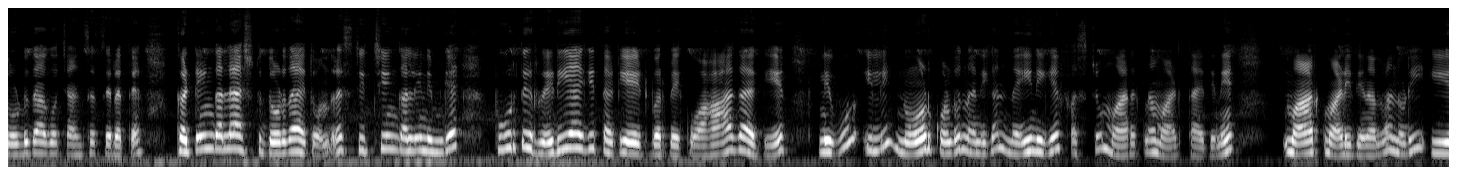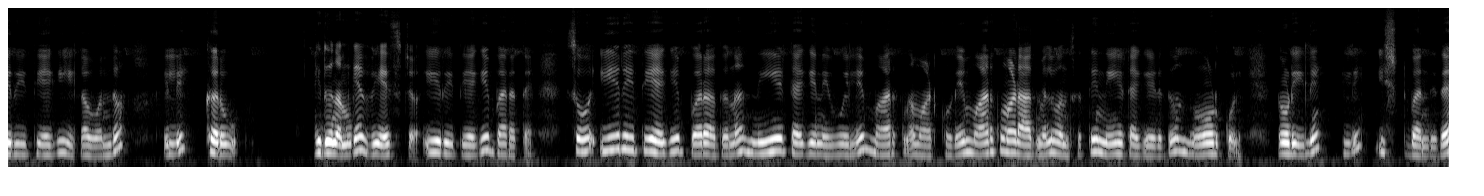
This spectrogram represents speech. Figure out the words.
ದೊಡ್ಡದಾಗೋ ಚಾನ್ಸಸ್ ಇರುತ್ತೆ. ಕಟಿಂಗಲ್ಲೇ ಅಷ್ಟು ದೊಡ್ಡದಾಯಿತು ಅಂದರೆ ಸ್ಟಿಚ್ಚಿಂಗಲ್ಲಿ ನಿಮಗೆ ಪೂರ್ತಿ ರೆಡಿಯಾಗಿ ತರ್ಟಿ ಏಯ್ಟ್ ಬರಬೇಕು. ಹಾಗಾಗಿ ನೀವು ಇಲ್ಲಿ ನೋಡಿಕೊಂಡು ನಾನೀಗ ನೈನಿಗೆ ಫಸ್ಟು ಮಾರ್ಕ್ನ ಮಾಡ್ತಾ ಇದ್ದೀನಿ. ಮಾರ್ಕ್ ಮಾಡಿದ್ದೀನಲ್ವ ನೋಡಿ ಈ ರೀತಿಯಾಗಿ ಈಗ ಒಂದು ಇಲ್ಲಿ ಕರುವು ಇದು ನಮಗೆ ವೇಸ್ಟ್ ಈ ರೀತಿಯಾಗಿ ಬರುತ್ತೆ. ಸೊ ಈ ರೀತಿಯಾಗಿ ಬರೋದನ್ನು ನೀಟಾಗಿ ನೀವು ಇಲ್ಲಿ ಮಾರ್ಕ್ನ ಮಾಡಿಕೊಡಿ ಮಾರ್ಕ್ ಮಾಡಾದಮೇಲೆ ಒಂದು ಸತಿ ನೀಟಾಗಿ ಹಿಡಿದು ನೋಡ್ಕೊಳ್ಳಿ. ನೋಡಿ ಇಲ್ಲಿ ಇಲ್ಲಿ ಇಷ್ಟು ಬಂದಿದೆ.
